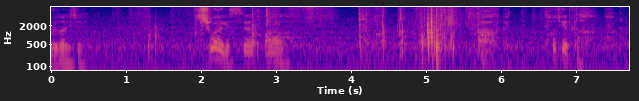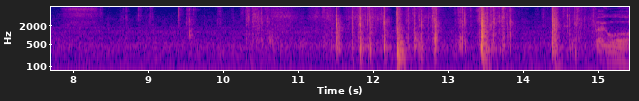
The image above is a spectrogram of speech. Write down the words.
부르다 이제. 치워야겠어요? 아우. 아우 배 터지겠다. 아이고.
